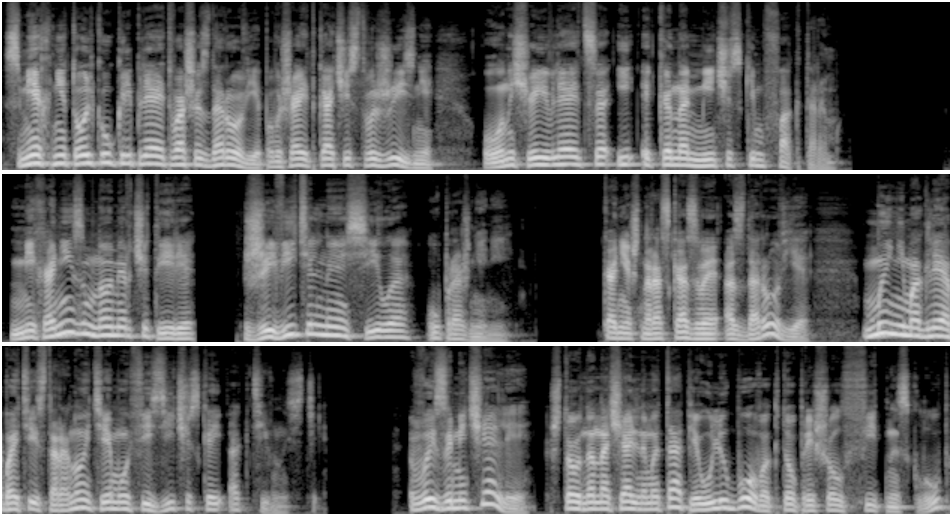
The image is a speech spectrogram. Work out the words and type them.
Смех не только укрепляет ваше здоровье, повышает качество жизни, он еще является и экономическим фактором. Механизм номер четыре. Живительная сила упражнений. Конечно, рассказывая о здоровье, мы не могли обойти стороной тему физической активности. Вы замечали, что на начальном этапе у любого, кто пришел в фитнес-клуб,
